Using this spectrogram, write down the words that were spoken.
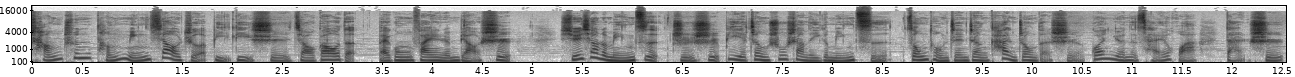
常春藤名校者比例是较高的。白宫发言人表示，学校的名字只是毕业证书上的一个名词，总统真正看重的是官员的才华、胆识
